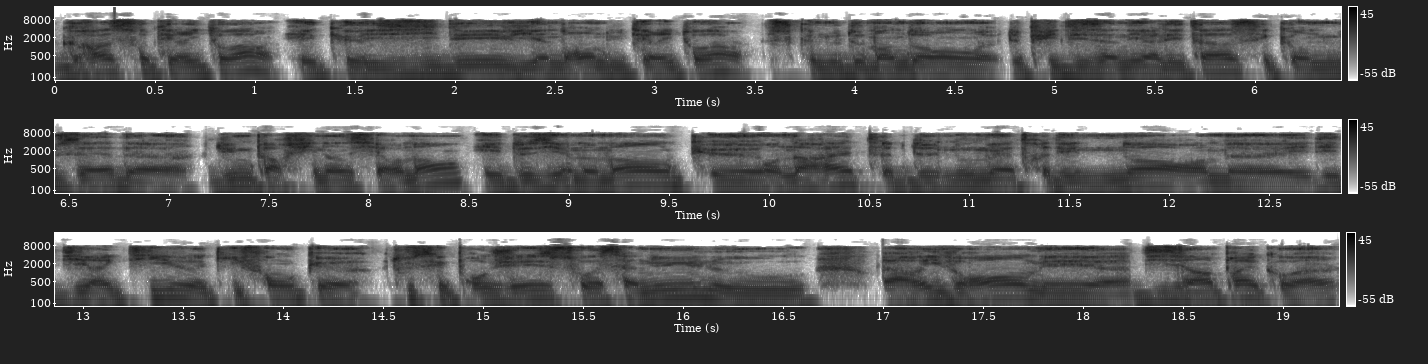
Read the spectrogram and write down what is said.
grâce au territoire et que les idées viendront du territoire. Ce que nous demandons depuis des années à l'État, c'est qu'on nous aide d'une part financièrement et deuxièmement qu'on arrête de nous mettre des normes et des directives qui font que tous ces projets soit s'annulent ou arriveront, mais dix ans après, quoi. Hein.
